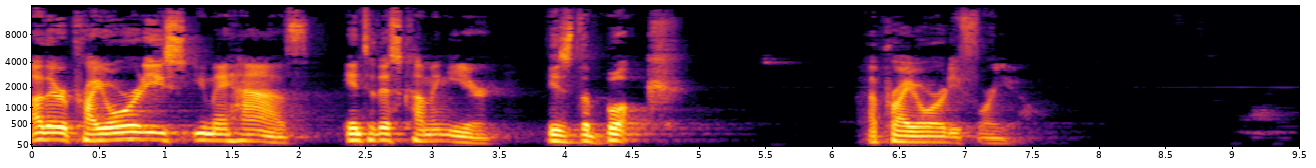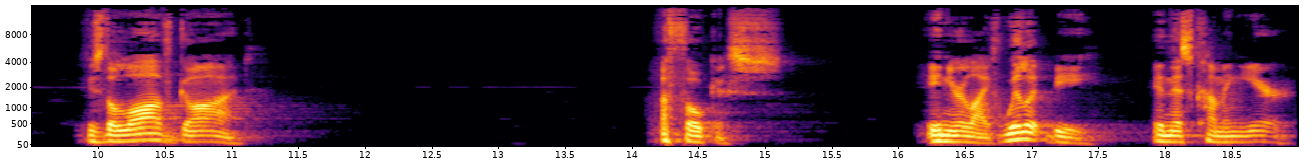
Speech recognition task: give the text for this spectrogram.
other priorities you may have into this coming year, is the book a priority for you? Is the law of God a focus in your life? Will it be in this coming year?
